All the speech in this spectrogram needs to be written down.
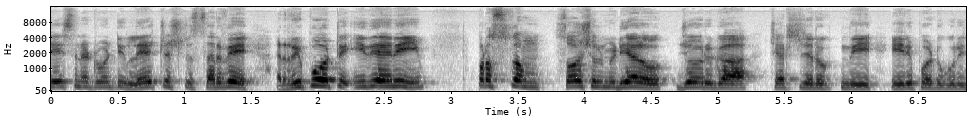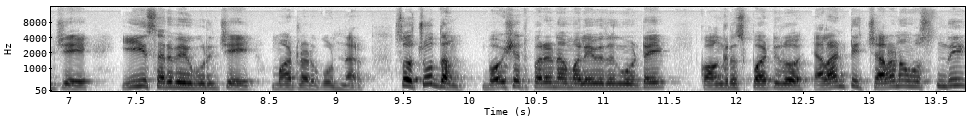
చేసినటువంటి లేటెస్ట్ సర్వే రిపోర్ట్ ఇదే అని ప్రస్తుతం సోషల్ మీడియాలో జోరుగా చర్చ జరుగుతుంది. ఈ రిపోర్ట్ గురించే ఈ సర్వే గురించే మాట్లాడుకుంటున్నారు. సో చూద్దాం. భవిష్యత్ పరిణామాలు ఏ విధంగా ఉంటాయి? కాంగ్రెస్ పార్టీలో ఎలాంటి చలనం వస్తుంది?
